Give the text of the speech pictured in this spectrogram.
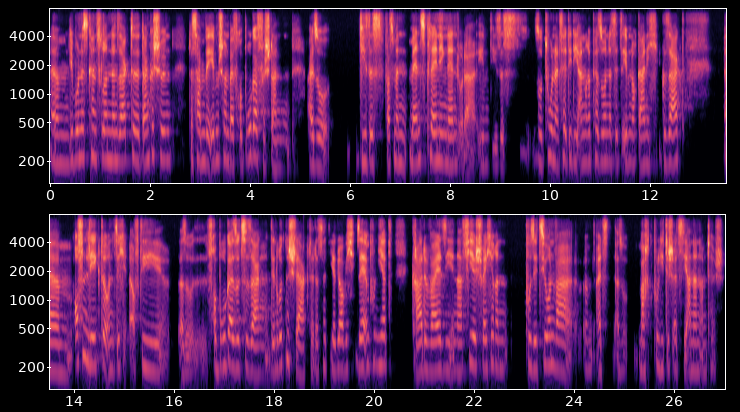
Ähm, die Bundeskanzlerin dann sagte, Dankeschön, das haben wir eben schon bei Frau Brugger verstanden. Also dieses, was man Mansplaining nennt oder eben dieses so tun, als hätte die andere Person das jetzt eben noch gar nicht gesagt, ähm, offenlegte und sich auf die, also Frau Brugger sozusagen den Rücken stärkte. Das hat ihr, glaube ich, sehr imponiert, gerade weil sie in einer viel schwächeren Position war, ähm, als, also machtpolitisch als die anderen am Tisch.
